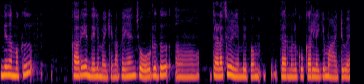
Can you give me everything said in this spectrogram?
ഇനി നമുക്ക് കറി എന്തെങ്കിലും വയ്ക്കണം അപ്പോൾ ഞാൻ ചോറ് ഇത് തിളച്ച് കഴിയുമ്പോൾ ഇപ്പം തെർമൽ കുക്കറിലേക്ക് മാറ്റുവേ.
